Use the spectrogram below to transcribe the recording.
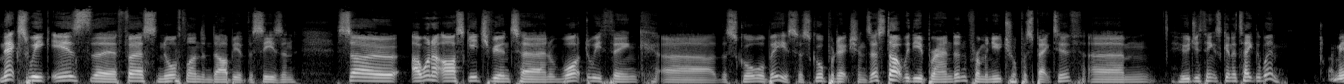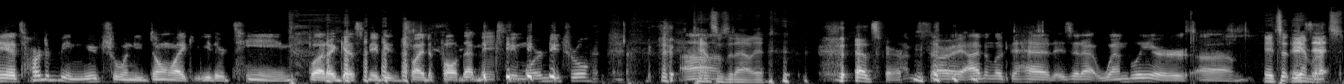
Next week is the first North London derby of the season. So I want to ask each of you in turn, what do we think uh, the score will be? So, score predictions. Let's start with you, Brandon, from a neutral perspective. Um, who do you think is going to take the win? I mean, it's hard to be neutral when you don't like either team, but I guess maybe by default that makes me more neutral. Cancels it out, yeah. That's fair. I'm sorry, I haven't looked ahead. Is it at Wembley or um, It's at the It's Emirates.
